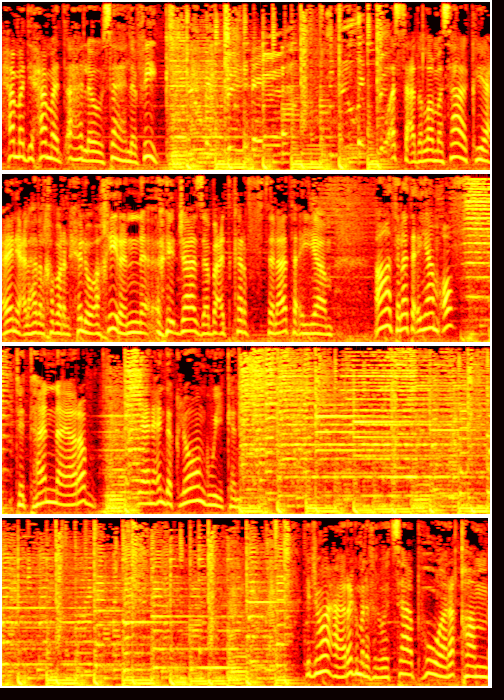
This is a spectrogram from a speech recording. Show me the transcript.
حمد يا حمد أهلا وسهلا فيك. وأسعد الله مساك يا عيني على هذا الخبر الحلو. أخيرا إجازة بعد كرف ثلاثة أيام. آه ثلاثة أيام أوف تتهنى يا رب. يعني عندك لونج ويكند يا جماعة رقمنا في الواتساب هو رقم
